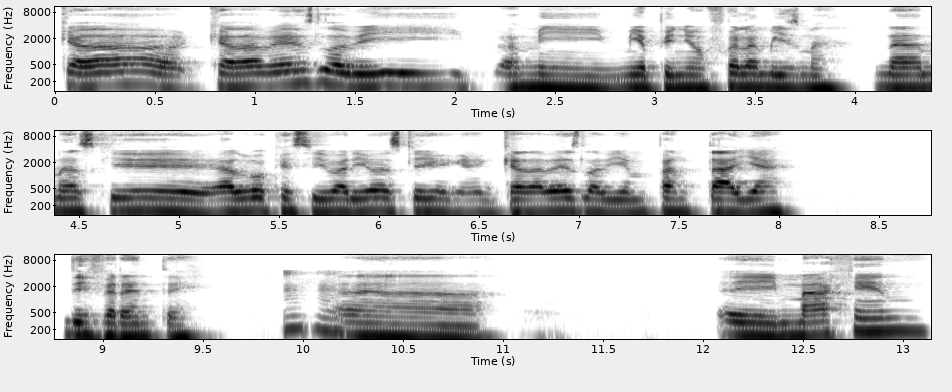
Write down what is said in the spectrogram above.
cada, cada vez la vi, a mi, mi opinión fue la misma. Nada más que algo que sí varió es que cada vez la vi en pantalla diferente. Ah, e imagen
